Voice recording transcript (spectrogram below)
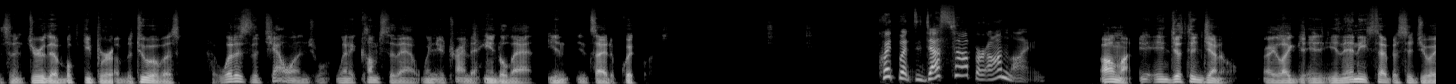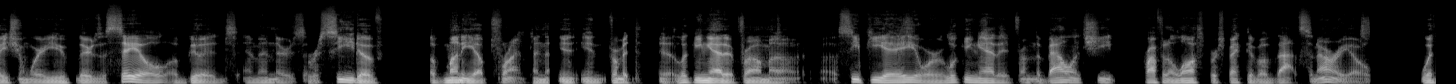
Since you're the bookkeeper of the two of us, what is the challenge when it comes to that? When you're trying to handle that in, inside of QuickBooks? QuickBooks desktop or online? online in just in general right like in, in, any type of situation where you there's a sale of goods and then there's a receipt of of money up front and in, in from it uh, looking at it from a, a, cpa or looking at it from the balance sheet profit and loss perspective of that scenario what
